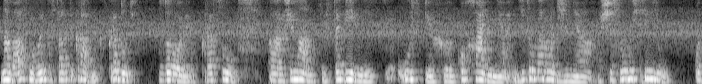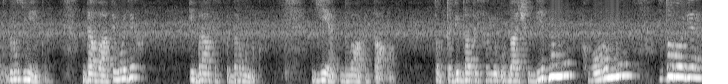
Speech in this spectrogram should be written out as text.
На вас могли поставити крадник. Крадуть здоров'я, красу, е, фінанси, стабільність, успіх, кохання, дітонародження, щасливу сім'ю. От ви розумієте, давати одяг і брати в подарунок. Є два етапи. Тобто віддати свою удачу бідному, хворому, здоров'я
